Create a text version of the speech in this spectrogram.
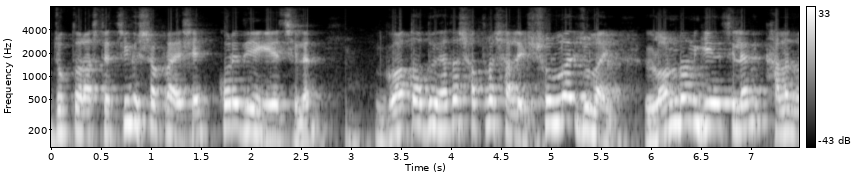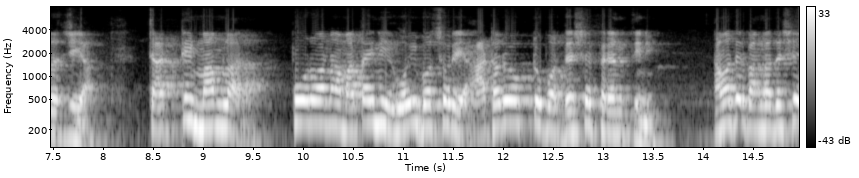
যুক্তরাষ্ট্রের চিকিৎসকরা এসে করে দিয়ে গিয়েছিলেন। গত দুই হাজার সতেরো সালে ষোলোই জুলাই লন্ডন গিয়েছিলেন খালেদা জিয়া। চারটি মামলার পরোয়ানা মাথায় নিয়ে ওই বছরে আঠারো অক্টোবর দেশে ফেরেন তিনি। আমাদের বাংলাদেশে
